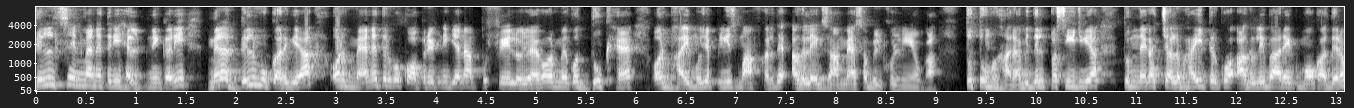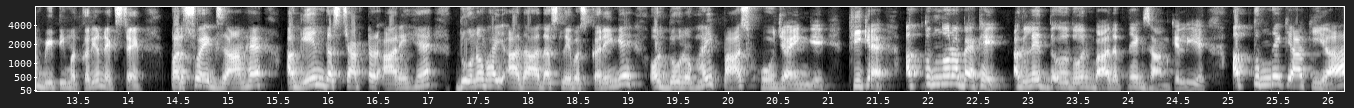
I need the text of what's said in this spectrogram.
दिल से मैंने तेरी हेल्प नहीं करी, मेरा दिल मुकर गया, और मैंने तेरे को कॉपरेट नहीं किया ना, अब तो फेल हो जाएगा, और मेरे को दुख है, और भाई मुझे प्लीज़ माफ़ कर दे, अगले एग्ज़ाम में ऐसा बिल्कुल नहीं होगा। तो तुम्हारा भी दिल पसीज गया, तुमने कहा, चल भाई, तेरे को अगली बार एक मौका दे रहा हूँ बीटी मत करियो नेक्स्ट टाइम परसों एग्ज़ाम है अगेन दस चैप्टर आ रहे हैं, दोनों भाई आधा आधा सिलेबस करेंगे और दोनों भाई पास हो जाएँगे। ठीक है? अब तुम दोनों बैठे अगले दो, दिन बाद अपने एग्ज़ाम के लिए। अब तुमने क्या किया?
